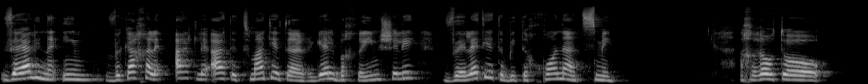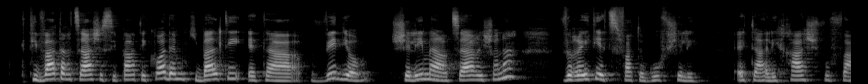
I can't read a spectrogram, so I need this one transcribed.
זה היה לי נעים, וככה לאט לאט הטמעתי את ההרגל בחיים שלי והעליתי את הביטחון העצמי. אחרי אותו כתיבת הרצאה שסיפרתי קודם, קיבלתי את הווידאו שלי מההרצאה הראשונה וראיתי את שפת הגוף שלי, את ההליכה השפופה,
